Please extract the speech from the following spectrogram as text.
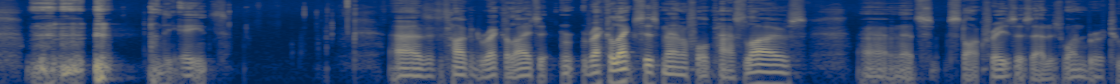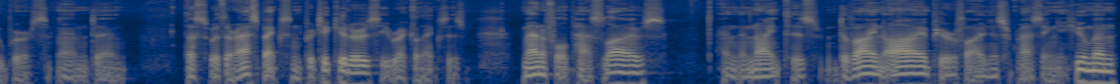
the eighth, uh, the Tathagata recollects, recollects his manifold past lives. Uh, that's stock phrases, that is one birth, two births. And uh, thus, with their aspects and particulars, he recollects his manifold past lives. And the ninth is divine eye, purified and surpassing the human,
